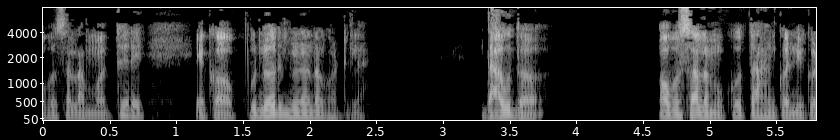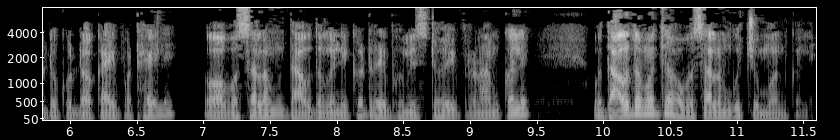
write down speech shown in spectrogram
ଅବସାଲମ ମଧ୍ୟରେ ଏକ ପୁନର୍ମିଳନ ଘଟିଲା। ଦାଉଦ ଅବସାଲମକୁ ତାହାଙ୍କ ନିକଟକୁ ଡକାଇ ପଠାଇଲେ ଓ ଅବସାଲମ ଦାଉଦଙ୍କ ନିକଟରେ ଭୂମିଷ୍ଠ ହୋଇ ପ୍ରଣାମ କଲେ ଓ ଦାଉଦ ମଧ୍ୟ ଅବସାଲମକୁ ଚୁମ୍ବନ କଲେ।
